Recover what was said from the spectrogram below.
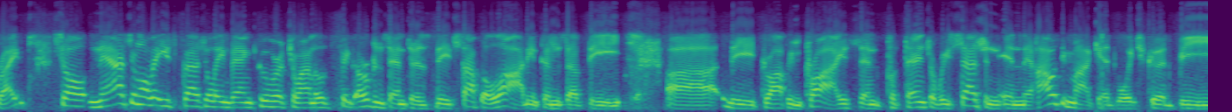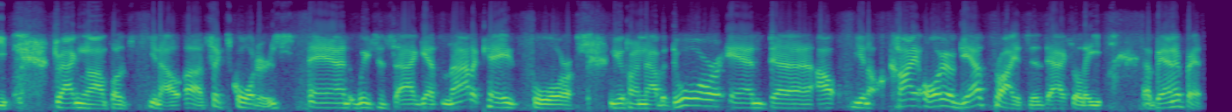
right? So nationally, especially in Vancouver, Toronto, big urban centers, they suffer a lot in terms of the uh, the drop in price and potential recession in the housing market, which could be dragging on for you know uh, six quarters, and which is, I guess, not a case for Newfoundland Labrador. And, uh, you know, high oil gas prices actually uh, benefit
